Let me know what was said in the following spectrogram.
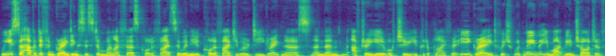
we used to have a different grading system when I first qualified. So when you qualified, you were a D grade nurse, and then after a year or two, you could apply for E grade, which would mean that you might be in charge of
